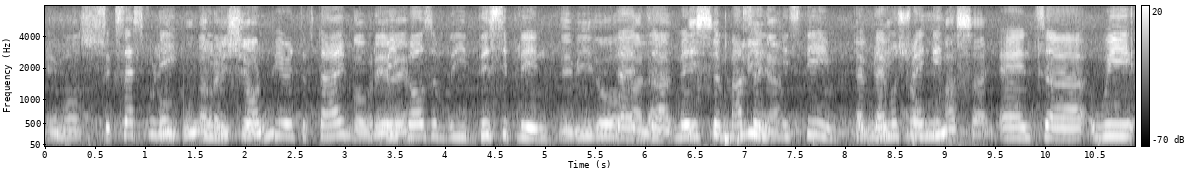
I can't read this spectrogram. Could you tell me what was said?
hemos successfully in a short period of time breve because of the discipline that la uh, Minister Massa and his team have demonstrated. Massa And uh, we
